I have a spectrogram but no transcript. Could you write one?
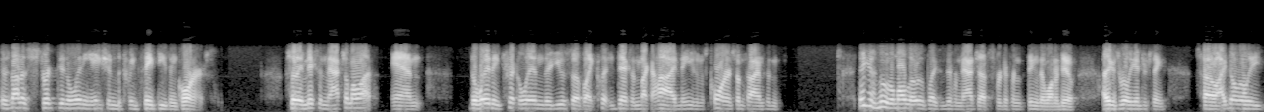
there's not a strict delineation between safeties and corners. So they mix and match them a lot, and the way they trickle in their use of like Clinton Dix and Micah Hyde, and they use them as corners sometimes, and they just move them all over the place in different matchups for different things they want to do. I think it's really interesting. So I don't really,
